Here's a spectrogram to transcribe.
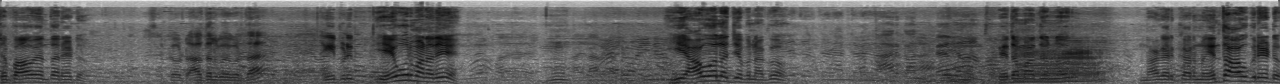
చెప్పు ఆవు ఎంత రేటు? అవతల పోయి కొడతా. ఇప్పుడు ఏ ఊరు మనది. ఈ ఆవు వాళ్ళది చెప్పు నాకు. పెదమాదన్నూరు నాగర్ కర్నూలు ఎంత ఆవుకు రేటు?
